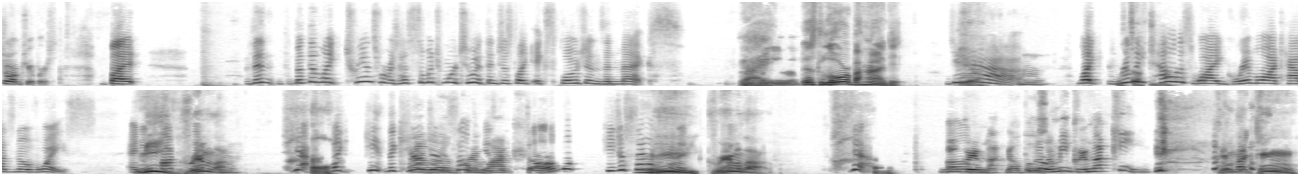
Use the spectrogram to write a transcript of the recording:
stormtroopers but then but then like transformers has so much more to it than just like explosions and mechs Right. Mhm. There's lore behind it. yeah, Yeah. Mhm. like really definitely- tell us why grimlock has no voice and Me, he talks Grimlock. yeah Uh. like he the character himself Grimlock. isn't dumb he just sounds kind Me, Grimlock. yeah Me Um, Grimlock, no bozo. no. Me Grimlock King. Grimlock King.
